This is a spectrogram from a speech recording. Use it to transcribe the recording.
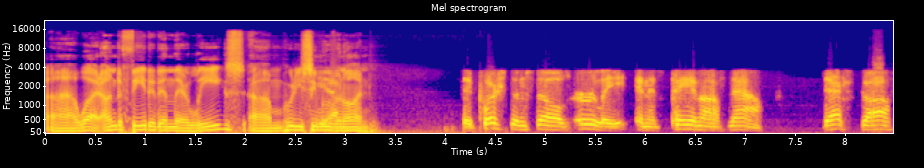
uh, what undefeated in their leagues. Um, who do you see Yeah. moving on? They pushed themselves early, and it's paying off now. Dex Goff,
